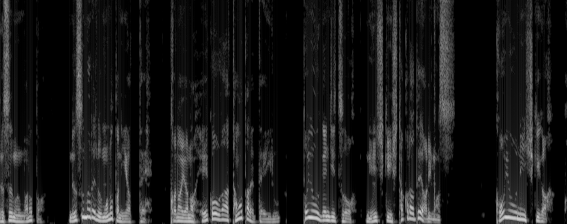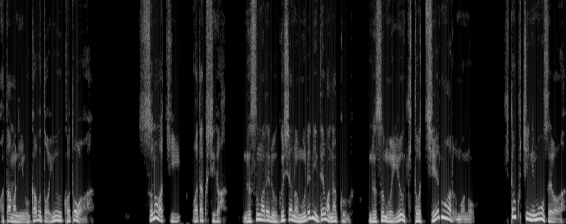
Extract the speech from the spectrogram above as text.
盗むものと、盗まれるものとによって、この世の平行が保たれている、という現実を認識したからであります。こういう認識が頭に浮かぶということは、すなわち私が盗まれる愚者の群れにではなく、盗む勇気と知恵のある者、一口に申せば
